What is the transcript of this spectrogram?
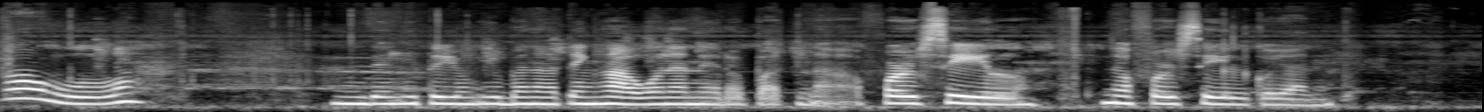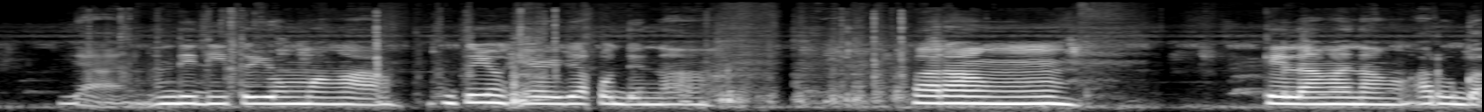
hawo. And then, ito yung iba nating hawo na nirepat na for sale. Na for sale ko yan. Yan. Hindi dito yung mga, ito yung area ko din na parang kailangan ng aruga.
